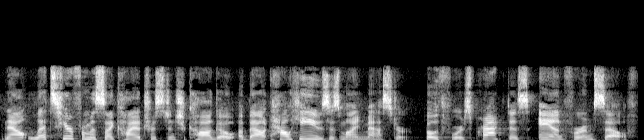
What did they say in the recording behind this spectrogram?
Now, let's hear from a psychiatrist in Chicago about how he uses MindMaster, both for his practice and for himself.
